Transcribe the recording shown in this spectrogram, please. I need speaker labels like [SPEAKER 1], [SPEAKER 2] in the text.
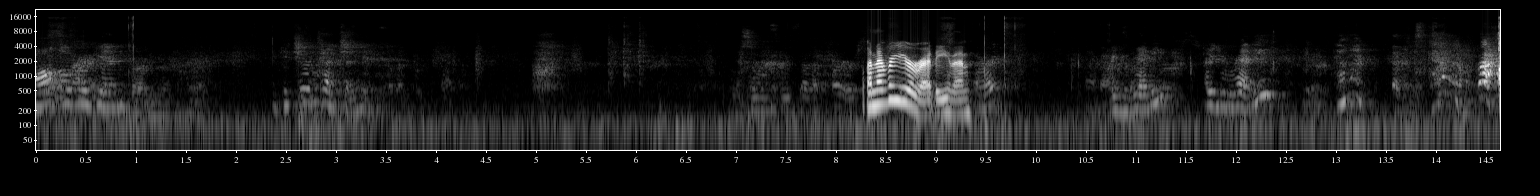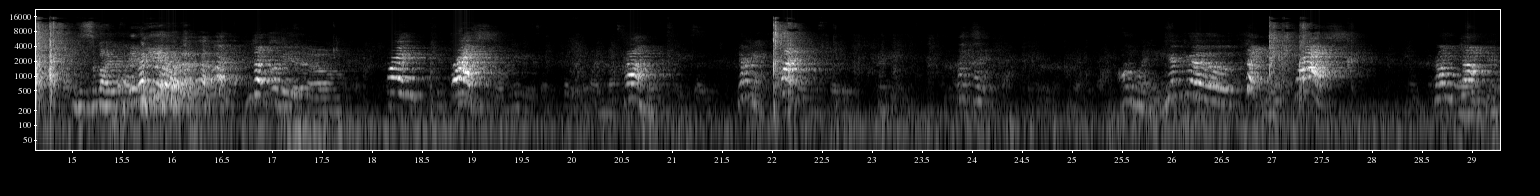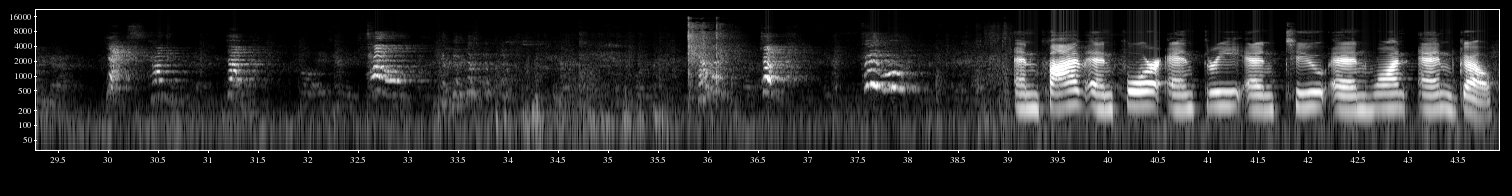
[SPEAKER 1] all over again. Get your attention.
[SPEAKER 2] Whenever you're ready, then.
[SPEAKER 1] All right. Are you ready? Are you ready?
[SPEAKER 2] And five and four and three and two and one and go.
